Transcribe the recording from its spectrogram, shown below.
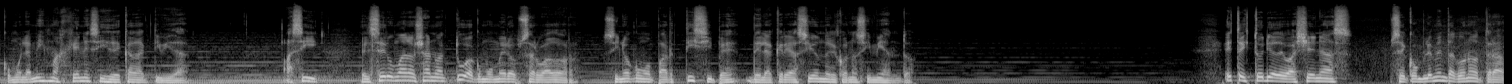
como la misma génesis de cada actividad. Así, el ser humano ya no actúa como mero observador, sino como partícipe de la creación del conocimiento. Esta historia de ballenas se complementa con otra,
